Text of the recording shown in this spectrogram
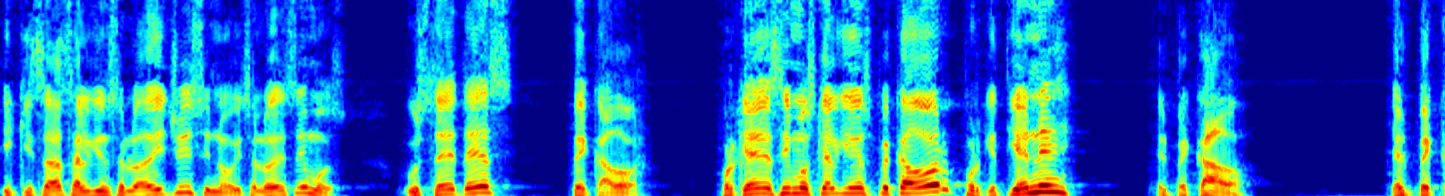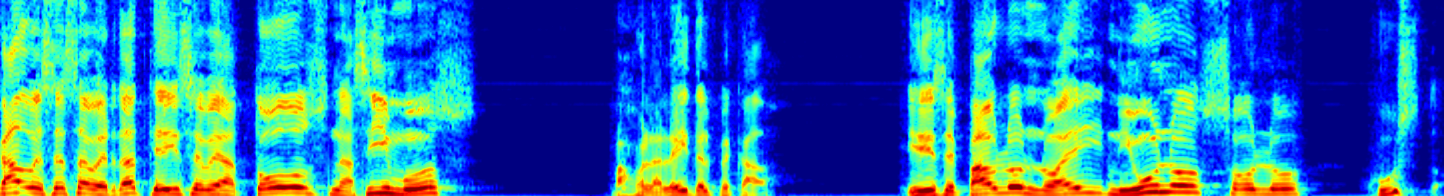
Y quizás alguien se lo ha dicho y si no, hoy se lo decimos. Usted es pecador. ¿Por qué decimos que alguien es pecador? Porque tiene el pecado. El pecado es esa verdad que dice, vea, todos nacimos bajo la ley del pecado. Y dice Pablo, no hay ni uno solo justo.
